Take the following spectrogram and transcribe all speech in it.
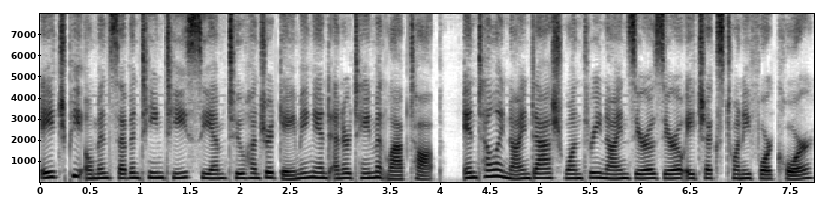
HP Omen 17T CM200 Gaming and Entertainment Laptop, Intel i9-13900HX24 Core,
